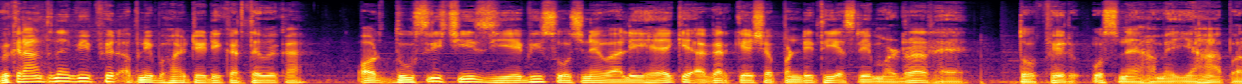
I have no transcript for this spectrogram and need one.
विक्रांत ने भी फिर अपनी भौएँ टेढ़ी करते हुए कहा, और दूसरी चीज़ ये भी सोचने वाली है कि अगर केशव पंडित ही असली मर्डरर है तो फिर उसने हमें यहाँ पर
